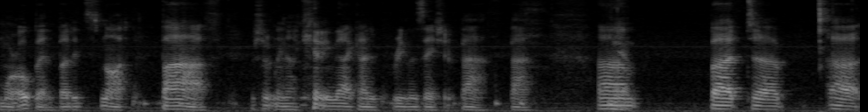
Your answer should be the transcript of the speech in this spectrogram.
more open, but it's not Bath. We're certainly not getting that kind of realization. Bath, Bath. Um, Yeah. But uh, uh,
